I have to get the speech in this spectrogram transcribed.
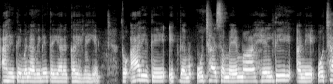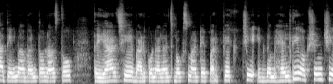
આ રીતે બનાવીને તૈયાર કરી લઈએ. તો આ રીતે એકદમ ઓછા સમયમાં હેલ્ધી અને ઓછા તેલમાં બનતો નાસ્તો તૈયાર છે. બાળકોના લંચ બોક્સ માટે પરફેક્ટ છે, એકદમ હેલ્ધી ઓપ્શન છે.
